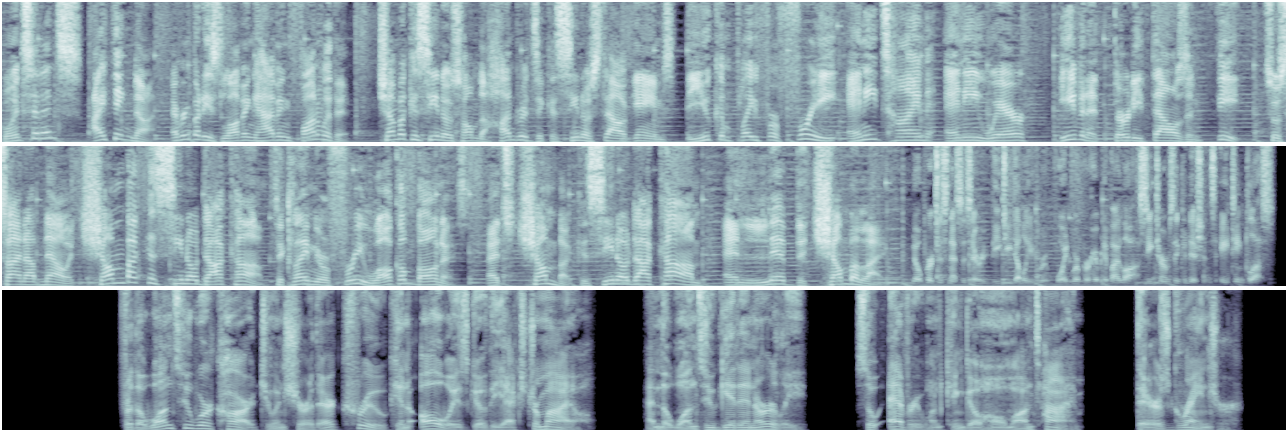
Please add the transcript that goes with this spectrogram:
Coincidence? I think not. Everybody's loving having fun with it. Chumba Casino is home to hundreds of casino style games that you can play for free anytime, anywhere, even at 30,000 feet. So sign up now at chumbacasino.com to claim your free welcome bonus. That's chumbacasino.com and live the Chumba life. No purchase necessary. VGW Group. Void were prohibited by law. See terms and conditions. 18 plus. For the ones who work hard to ensure their crew can always go the extra mile, and the ones who get in early so everyone can go home on time, there's Grainger,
